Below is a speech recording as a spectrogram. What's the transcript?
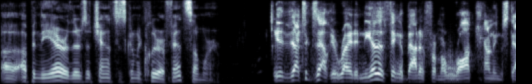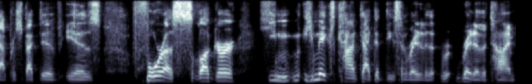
uh, up in the air, there's a chance it's going to clear a fence somewhere. That's exactly right. And the other thing about it from a raw counting stat perspective is for a slugger, he he makes contact at decent rate of the rate of the time.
